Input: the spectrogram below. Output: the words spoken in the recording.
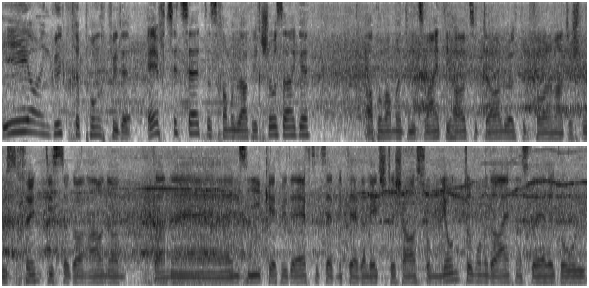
eher ein glücklicher Punkt für den FCZ, das kann man glaube ich schon sagen. Aber wenn man die zweite Halbzeit anschaut und vor allem an den Schluss, könnte es sogar auch noch dann äh, einen Sieg geben für den FCZ mit der letzten Chance vom Junto, wo man da eigentlich noch das leere Goal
